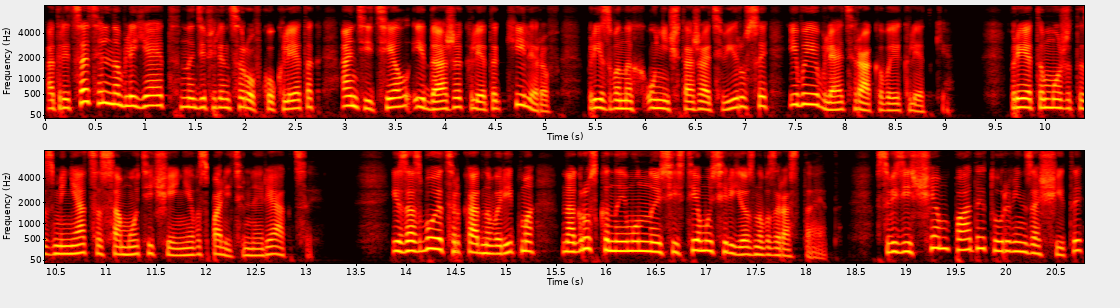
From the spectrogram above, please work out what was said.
отрицательно влияет на дифференцировку клеток, антител и даже клеток-киллеров, призванных уничтожать вирусы и выявлять раковые клетки. При этом может изменяться само течение воспалительной реакции. Из-за сбоя циркадного ритма нагрузка на иммунную систему серьезно возрастает, в связи с чем падает уровень защиты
